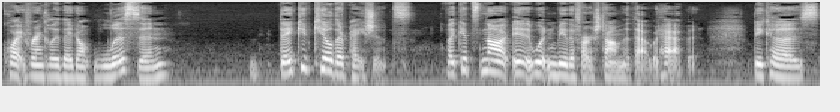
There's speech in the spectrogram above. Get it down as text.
quite frankly they don't listen they could kill their patients like it's not it wouldn't be the first time that that would happen because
